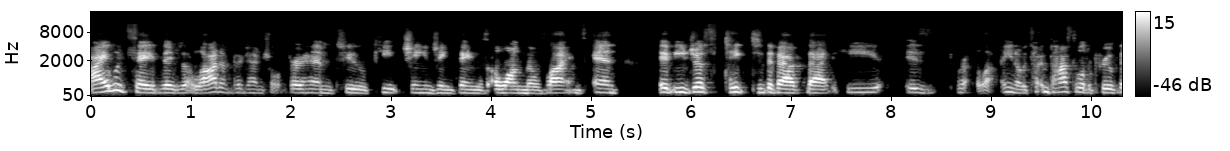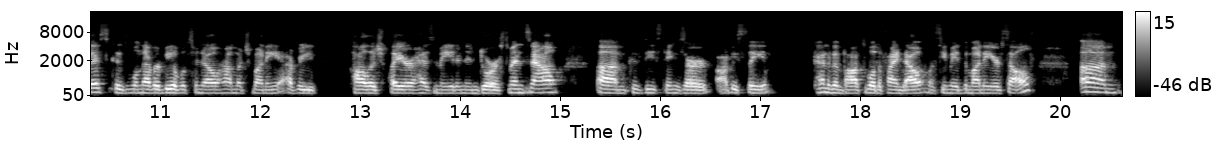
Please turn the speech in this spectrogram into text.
I would say there's a lot of potential for him to keep changing things along those lines. And if you just take to the fact that he is, you know, it's impossible to prove this because we'll never be able to know how much money every college player has made in endorsements now, because um, these things are obviously kind of impossible to find out unless you made the money yourself. Um,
